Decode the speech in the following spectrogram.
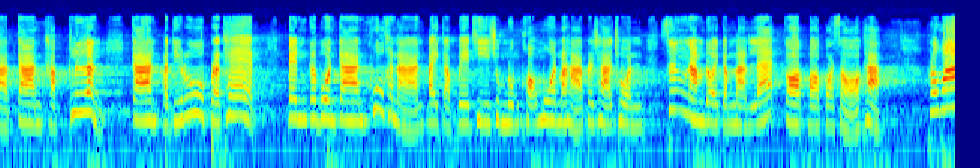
าสตร์ การขับเคลื่อน การปฏิรูปประเทศ เป็นกระบวนการคู่ขนานไปกับเวทีชุมนุมของมวลมหาประชาชน ซึ่งนำโดยกำนันและกปปสค่ะ เพราะว่า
